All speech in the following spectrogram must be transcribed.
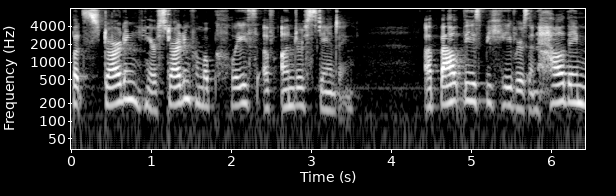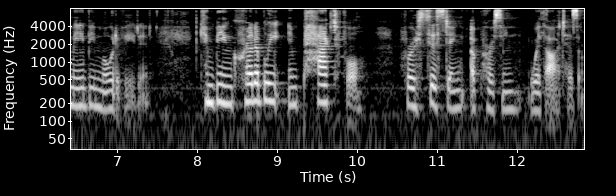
But starting here, starting from a place of understanding about these behaviors and how they may be motivated, can be incredibly impactful for assisting a person with autism.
